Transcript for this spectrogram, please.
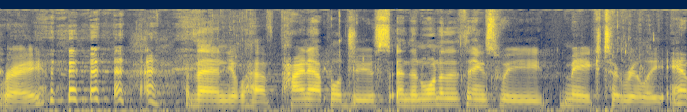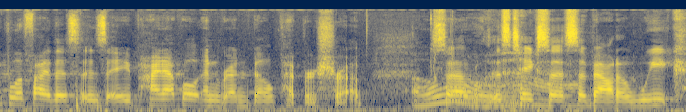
Uh, right. and then you'll have pineapple juice. And then one of the things we make to really amplify this is a pineapple and red bell pepper shrub. Oh, so this wow. takes us about a week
